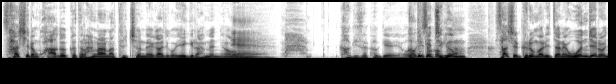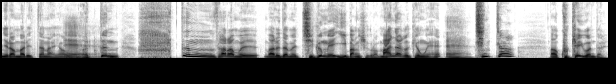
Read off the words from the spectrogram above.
사실은 과거 것을 하나하나 들춰내 가지고 얘기를 하면요. 예. 거기서 거기에요. 거기서 어떻게 지금 사실 그런 말 있잖아요. 원죄론이란 말 있잖아요. 예. 어떤 어떤 사람을 말하자면 지금의 이 방식으로 만약의 경우에 예. 진짜 어, 국회의원들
